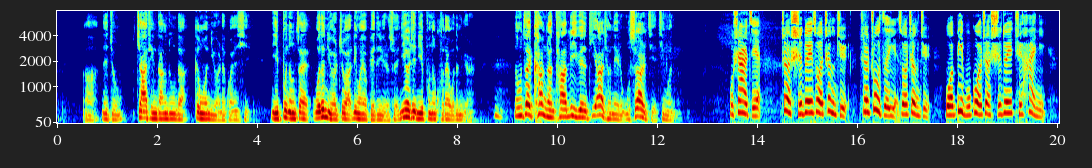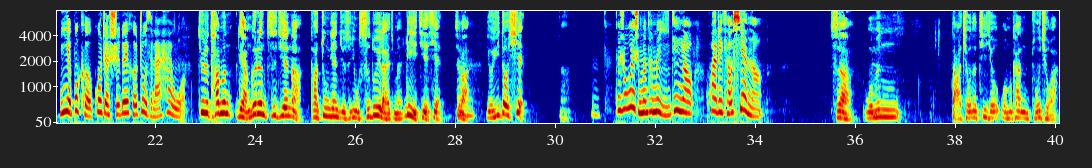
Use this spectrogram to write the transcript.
啊那种家庭当中的跟我女儿的关系。你不能在我的女儿之外，另外有别的女人睡。你而且你也不能苦待我的女儿。嗯。那么再看看他立约的第二条内容，五十二节经文。五十二节。这石堆做证据，这柱子也做证据。我避不过这石堆去害你，你也不可过这石堆和柱子来害我。就是他们两个人之间呢，他中间就是用石堆来什么立界限，是吧？有一道线，啊，嗯。但是为什么他们一定要画这条线呢？是啊，我们打球的踢球，我们看足球啊，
